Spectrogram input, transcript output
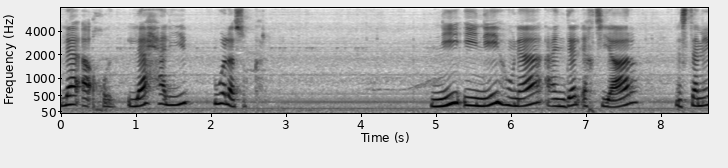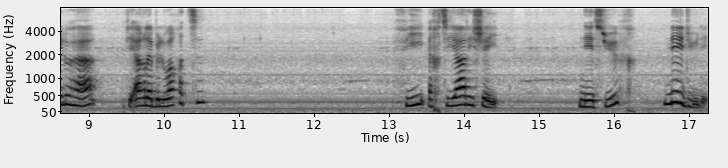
لا أخذ لا حليب ولا سكر. ني إني هنا عند الاختيار نستعملها في أغلب الوقت في اختيار شيء. Ni sucre, ni du lait.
